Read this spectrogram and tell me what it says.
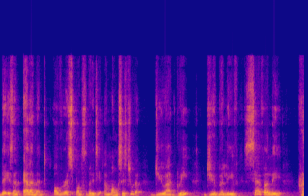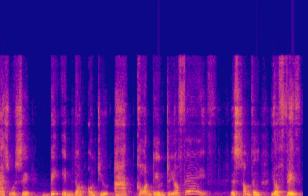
there is an element of responsibility amongst his children. Do you agree? Do you believe? Severally, Christ will say, Be it done unto you according to your faith. There's something your faith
